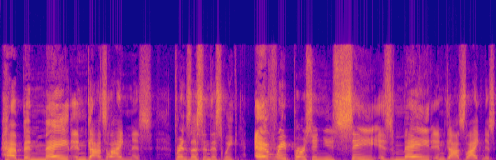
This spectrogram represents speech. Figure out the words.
have been made in God's likeness. Friends, listen, this week, every person you see is made in God's likeness.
